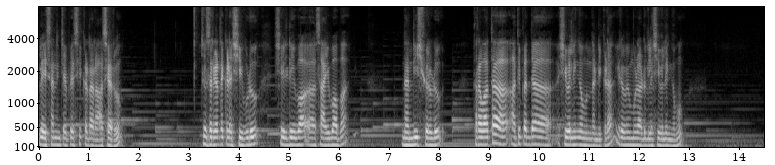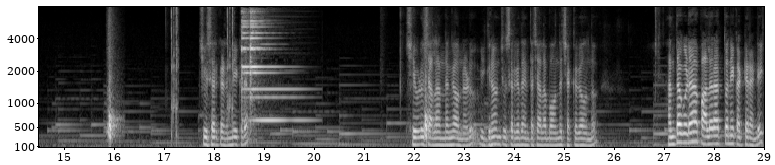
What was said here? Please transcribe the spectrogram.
ప్లేస్ అని చెప్పేసి ఇక్కడ రాశారు. చూసారు కదా ఇక్కడ శివుడు షిరిడి బా సాయిబాబా నందీశ్వరుడు. తర్వాత అతిపెద్ద శివలింగం ఉందండి ఇక్కడ. ఇరవై మూడు అడుగుల శివలింగము. చూశారు కదండి ఇక్కడ. శివుడు చాలా అందంగా ఉన్నాడు. విగ్రహం చూశారు కదా ఎంత చాలా బాగుందో చక్కగా ఉందో. అంతా కూడా పాలరాతితోనే కట్టారండి.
